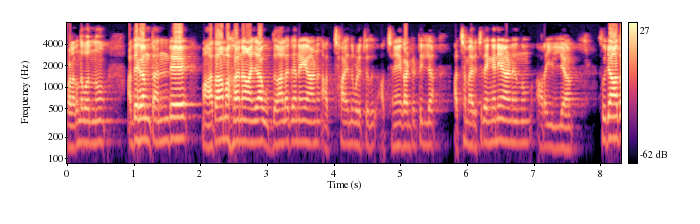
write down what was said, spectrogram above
വളർന്നു വന്നു. അദ്ദേഹം തന്റെ മാതാമഹനായ ഉദ്ദാലകനെയാണ് അച്ഛ എന്ന് വിളിച്ചത്. അച്ഛനെ കണ്ടിട്ടില്ല. അച്ഛൻ മരിച്ചത് എങ്ങനെയാണെന്നും അറിയില്ല. സുജാത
